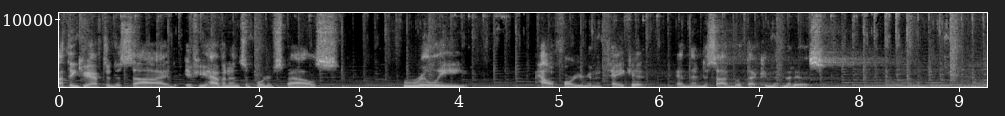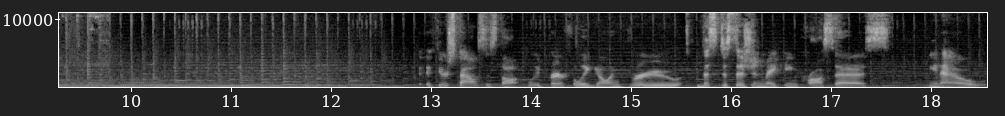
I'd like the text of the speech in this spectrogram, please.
I think you have to decide if you have an unsupportive spouse, really how far you're going to take it, and then decide what that commitment is. If your spouse is thoughtfully, prayerfully going through this decision making process, you know,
